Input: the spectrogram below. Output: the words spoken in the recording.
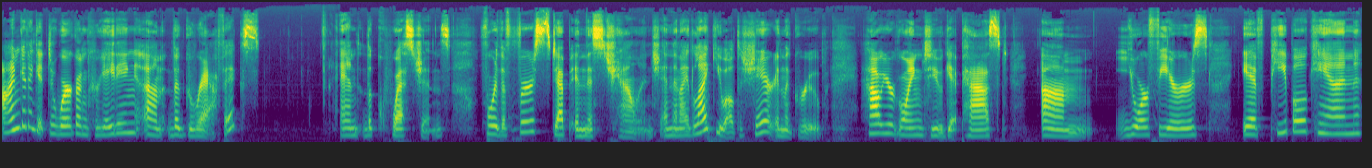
I'm going to get to work on creating um, the graphics and the questions for the first step in this challenge. And then I'd like you all to share in the group how you're going to get past um, your fears. If people can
